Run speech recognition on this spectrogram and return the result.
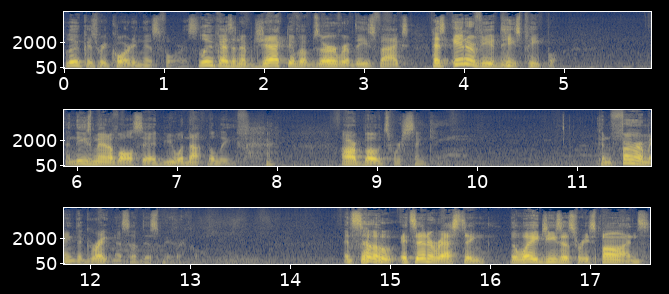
Luke is recording this for us. Luke, as an objective observer of these facts, has interviewed these people. And these men have all said, You would not believe. Our boats were sinking, confirming the greatness of this miracle. And so it's interesting the way Jesus responds.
